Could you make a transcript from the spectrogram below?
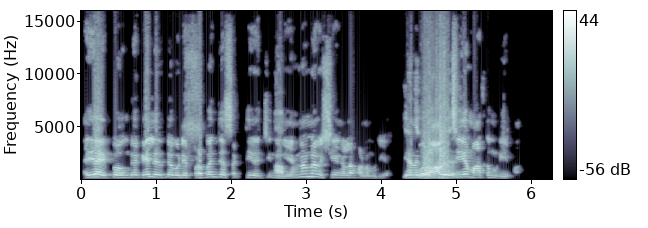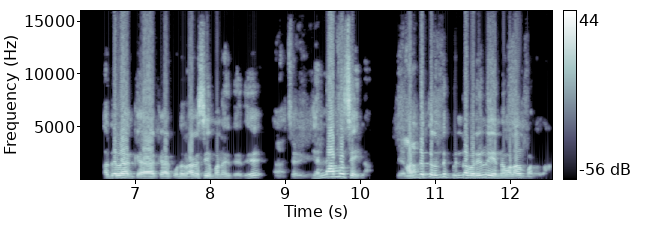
ஐயா இப்ப உங்க கையில இருக்கக்கூடிய பிரபஞ்ச சக்தி வச்சு நீங்க. என்னென்ன விஷயங்கள்லாம் பண்ண முடியும்? எனக்கு ஆட்சியே மாத்த முடியுமா? அதெல்லாம் கே- கேட்கக்கூடாது. ரகசியமான இது அது. எல்லாமே செய்யலாம். அண்டத்துல இருந்து பின்ன வரையில என்ன வேணாலும் பண்ணலாம்.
